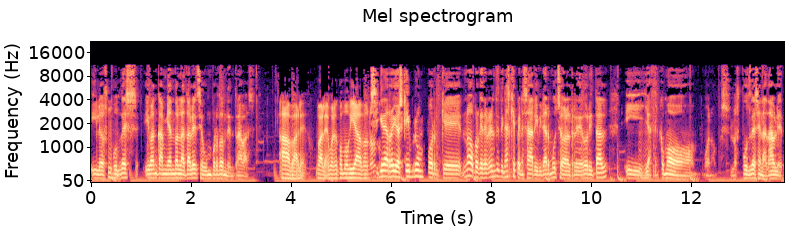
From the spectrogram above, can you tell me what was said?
y los puzzles iban cambiando en la tablet según por dónde entrabas. Ah, vale, vale, bueno, como guiado, ¿no? Sí que era rollo escape room porque... No, porque de repente tenías que pensar y mirar mucho alrededor y tal y, hacer como, bueno, pues los puzzles en la tablet.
